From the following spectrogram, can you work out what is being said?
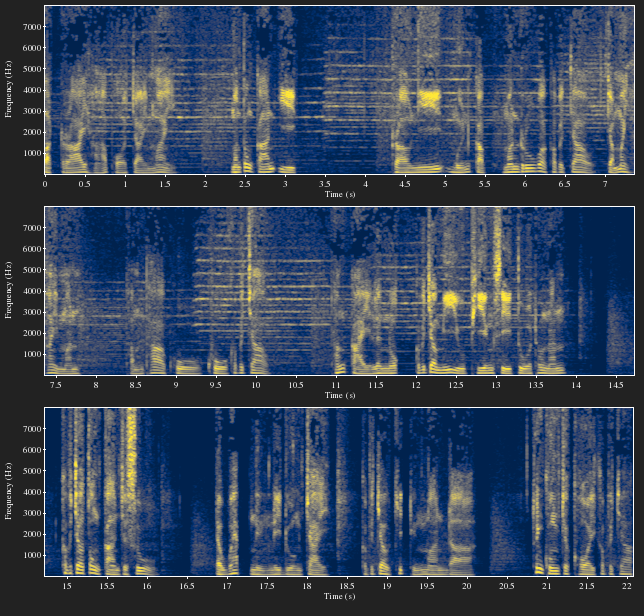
สัตว์ร้ายหาพอใจไม่ มันต้องการอีก คราวนี้เหมือนกับมันรู้ว่าข้าพเจ้าจะไม่ให้มันทำท่าขู่ขู่ข้าพเจ้า ทั้งไก่และนกข้าพเจ้ามีอยู่เพียงสี่ตัวเท่านั้นข้าพเจ้าต้องการจะสู้ แต่แวบหนึ่งในดวงใจข้าพเจ้าคิดถึงมารดา ท่านคงจะคอยข้าพเจ้า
